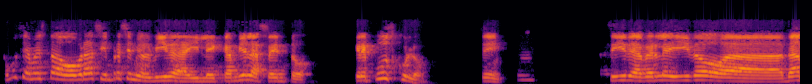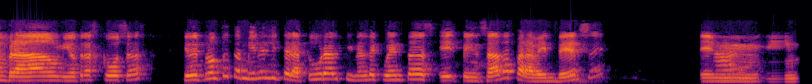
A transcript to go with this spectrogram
¿cómo se llama esta obra? Siempre se me olvida y le cambia el acento. Crepúsculo. Sí. Sí, de haber leído a Dan Brown y otras cosas, que de pronto también es literatura, al final de cuentas, eh, pensada para venderse en, en,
